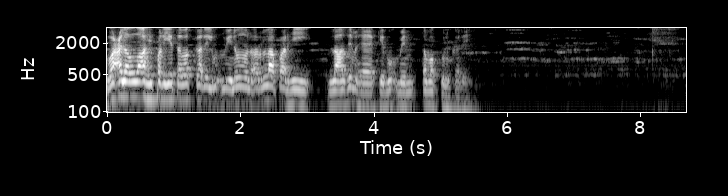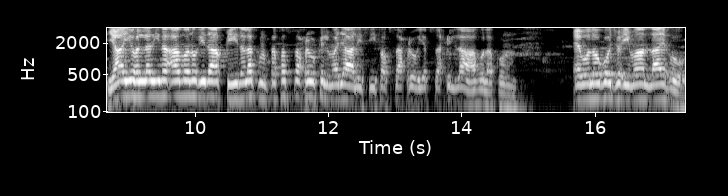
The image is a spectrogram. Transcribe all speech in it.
وعلى الله فليتوكل المؤمنون، اور اللہ پر ہی لازم ہے کہ مؤمن توکل کرے۔ یا ایھا الذین آمنوا اذا قیل لكم تفسحوا في المجالس فافسحوا يفسح الله لكم اے وہ لوگوں جو ایمان لائے ہو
